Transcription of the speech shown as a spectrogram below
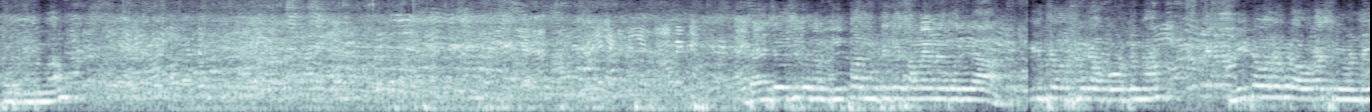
కోరుకుంటున్నాం. దయచేసి కొంచెం దీపాలు ముట్టించే సమయంలో కొద్దిగా కోరుతున్నాం. మిగతా వాళ్ళకు కూడా అవకాశం ఇవ్వండి.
